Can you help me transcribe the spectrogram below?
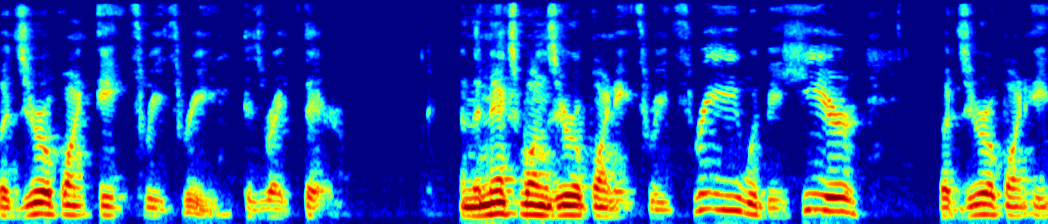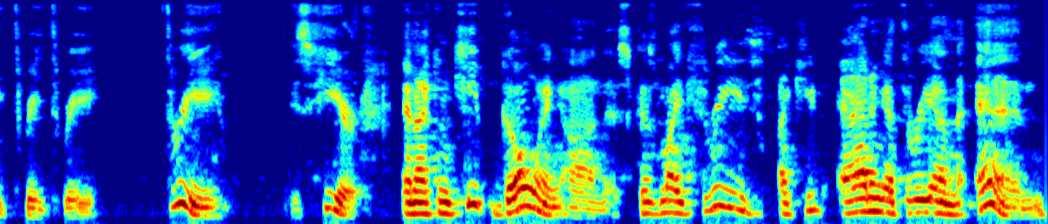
but 0.833 is right there. And the next one, 0.833 would be here, but 0.8333 is here. And I can keep going on this because my threes, I keep adding a three on the end.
